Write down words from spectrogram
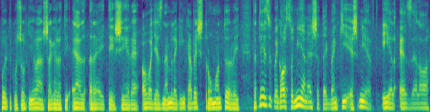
politikusok nyilvánosság előtti elrejtésére, avagy ez nem leginkább egy Stroman törvény. Tehát nézzük meg azt, hogy milyen esetekben ki és miért él ezzel a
